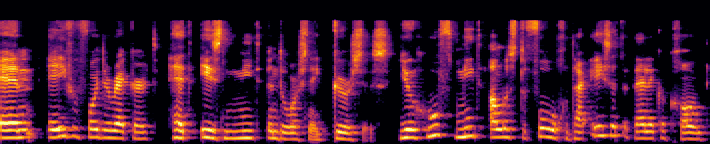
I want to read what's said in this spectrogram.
En even voor de record, het is niet een doorsnee cursus. Je hoeft niet alles te volgen. Daar is het uiteindelijk ook gewoon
